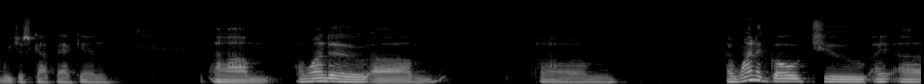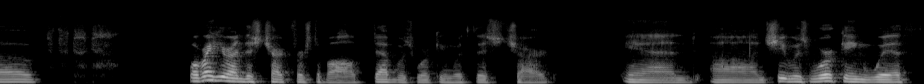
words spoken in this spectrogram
we just got back in. Um, I want to um, um I want to go to, uh, well, right here on this chart, first of all, Deb was working with this chart and, uh, she was working with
